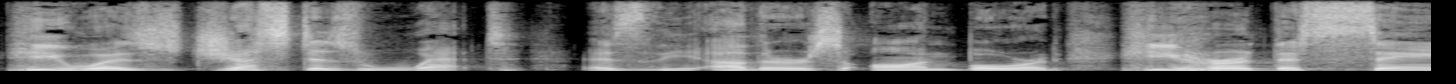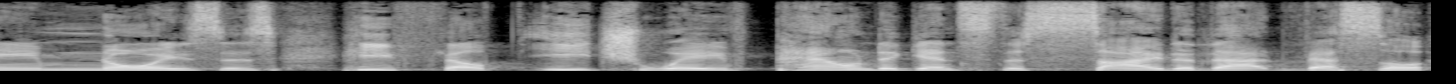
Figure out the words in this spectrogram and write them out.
he was just as wet as the others on board. He heard the same noises. He felt each wave pound against the side of that vessel.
